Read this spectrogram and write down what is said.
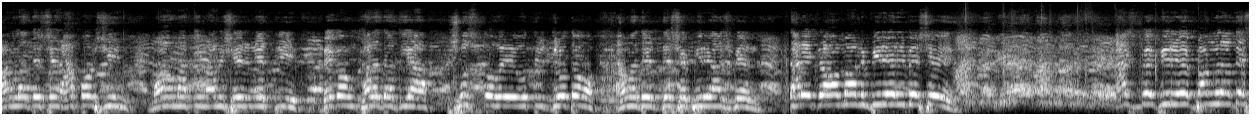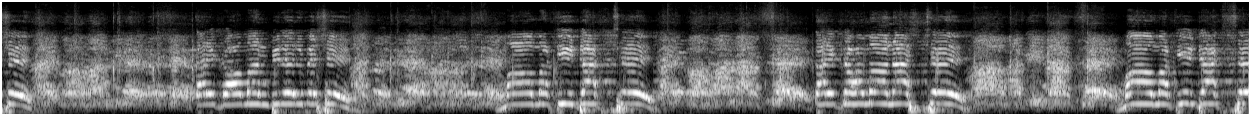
বাংলাদেশের আপসীন মহামাটি মানুষের নেত্রী বেগম খালেদা জিয়া সুস্থ হয়ে অতি দ্রুত আমাদের দেশে ফিরে আসবেন। তারেক রহমান বীরের বেশে। আসবে ফিরে বাংলাদেশে। তারেক রহমান বীরের বেশে। মা মাটি ডাকছে। তারেক রহমান আসছে। মা মাটি ডাকছে।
